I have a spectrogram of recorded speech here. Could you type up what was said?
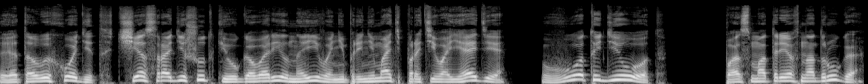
Это выходит, Чес ради шутки уговорил Наива не принимать противоядие? Вот идиот! Посмотрев на друга,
